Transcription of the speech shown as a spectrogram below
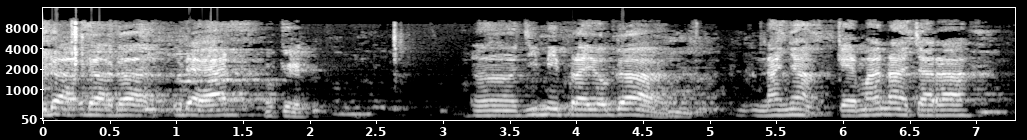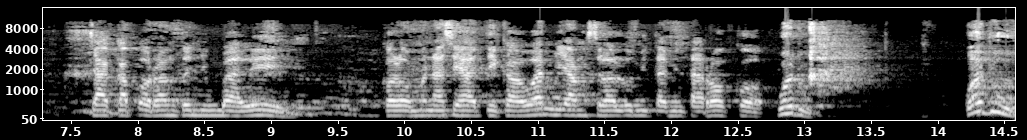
udah, udah, udah, udah kan. Oke. Eh, Jimmy Prayoga nanya kayak mana cara cakap orang Tanjung Balai kalau menasihati kawan yang selalu minta-minta rokok. Waduh. Waduh.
